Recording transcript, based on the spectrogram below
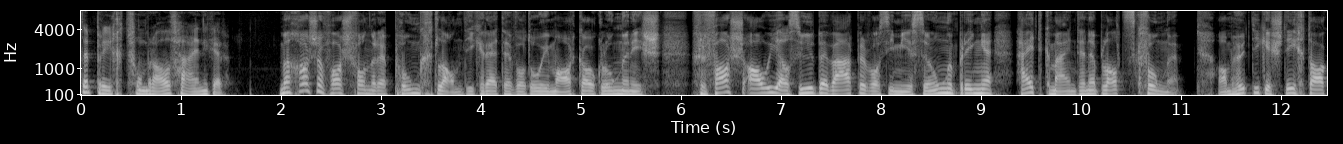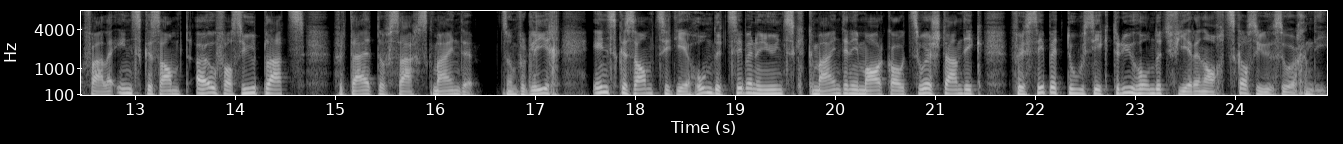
der Bericht von Ralf Heiniger. Man kann schon fast von einer Punktlandung reden, die hier im Aargau gelungen ist. Für fast alle Asylbewerber, die sie müssen umbringen mussten, haben die Gemeinden einen Platz gefunden. Am heutigen Stichtag fehlen insgesamt elf Asylplätze, verteilt auf sechs Gemeinden. Zum Vergleich, insgesamt sind die 197 Gemeinden im Aargau zuständig für 7384 Asylsuchende.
